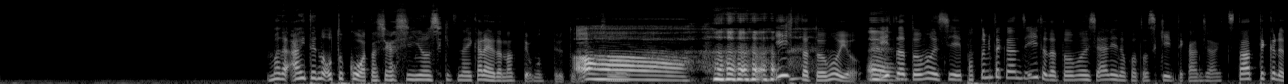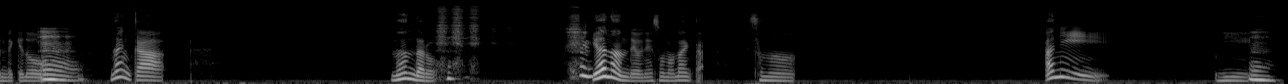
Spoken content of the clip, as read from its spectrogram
まだ相手の男を私が信用しきってないから嫌だなって思ってると。ああ。いい人だと思うよ。うんいい人だと思うし、パッと見た感じいい人だと思うし、兄のこと好きって感じは伝わってくるんだけど、うん。なんか、なんだろう。嫌なんだよね、そのなんか、その、兄にうん。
